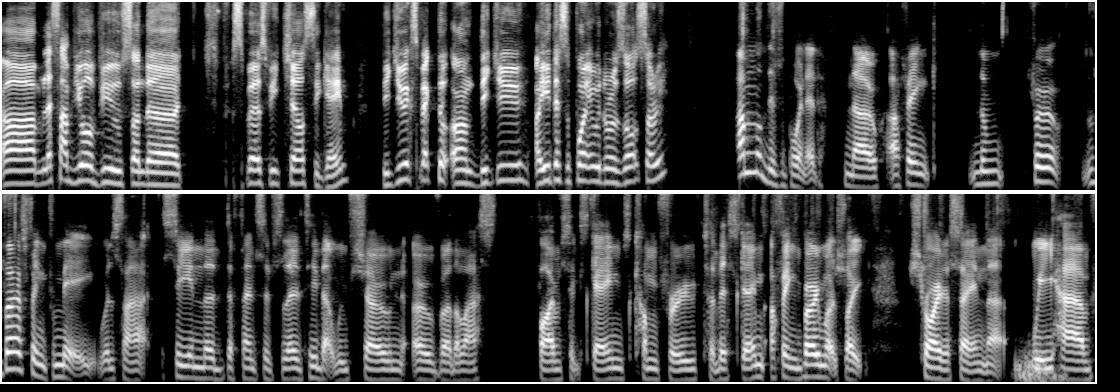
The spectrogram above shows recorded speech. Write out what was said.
Um, let's have your views on the Spurs v Chelsea game. Did you expect the um? Did you are you disappointed with the result? Sorry. I'm not disappointed. No, I think the for the first thing for me was that seeing the defensive solidity that we've shown over the last five or six games come through to this game. I think very much like Strider saying that we have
